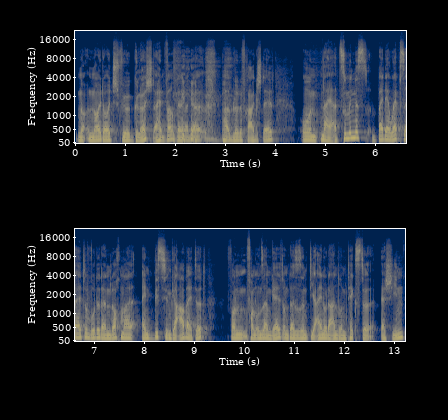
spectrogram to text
Neudeutsch für gelöscht einfach, wenn man da ein paar blöde Fragen stellt. Und naja, zumindest bei der Webseite wurde dann doch mal ein bisschen gearbeitet von, von unserem Geld und da sind die ein oder anderen Texte erschienen.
